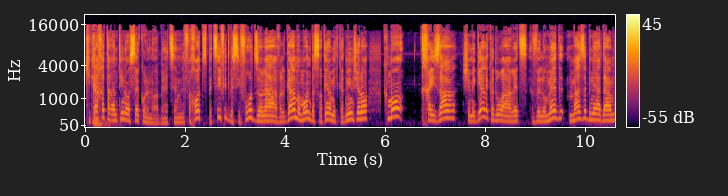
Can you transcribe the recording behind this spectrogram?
כי כן. ככה טרנטינו עושה קולנוע בעצם, לפחות ספציפית בספרות זולה, אבל גם המון בסרטים המתקדמים שלו, כמו חייזר שמגיע לכדור הארץ ולומד מה זה בני אדם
